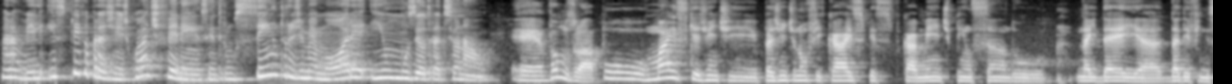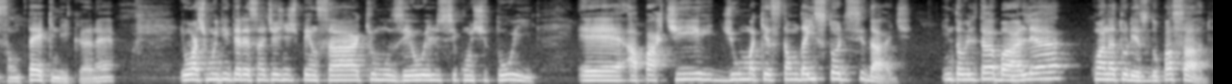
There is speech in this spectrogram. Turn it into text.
Maravilha. Explica para gente qual a diferença entre um centro de memória e um museu tradicional. É, vamos lá. Por mais que a gente, para a gente não ficar especificamente pensando na ideia da definição técnica, né? eu acho muito interessante a gente pensar que o museu ele se constitui é, a partir de uma questão da historicidade. Então, ele trabalha com a natureza do passado.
